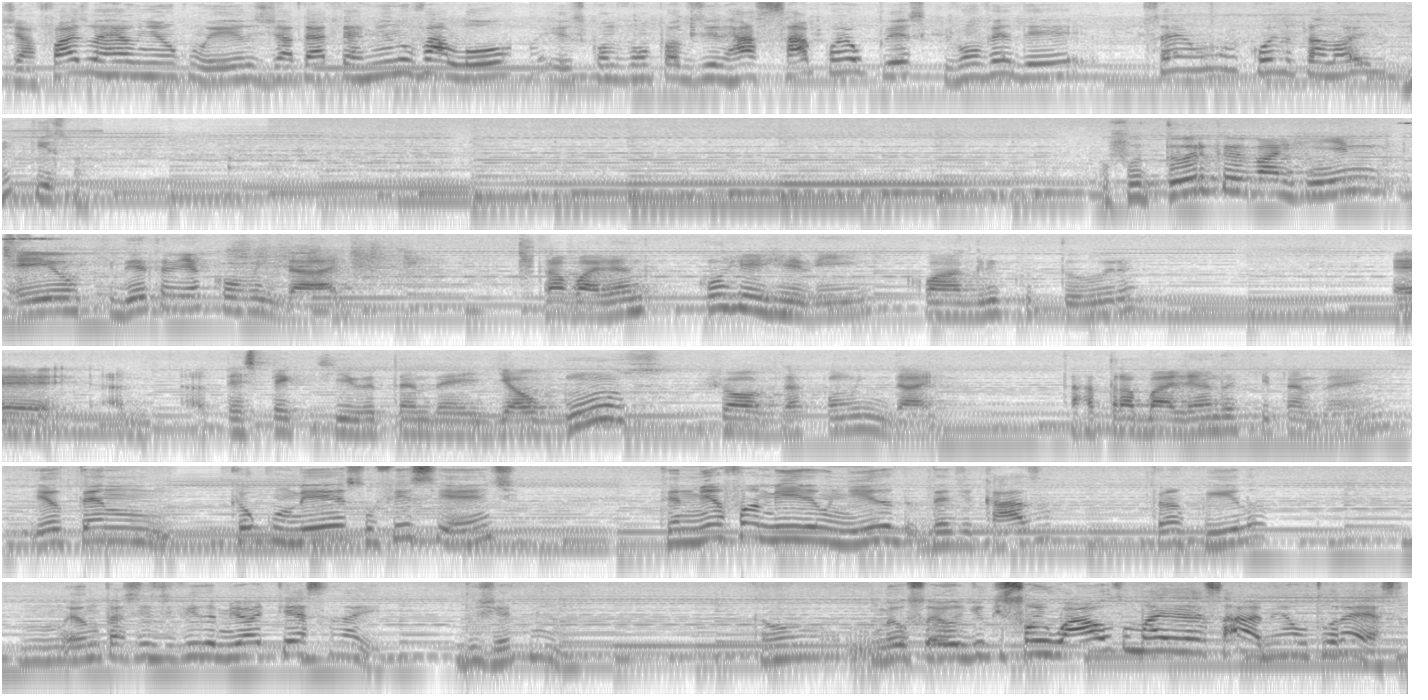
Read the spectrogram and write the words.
já faz uma reunião com eles, já determina o valor, eles quando vão produzir já sabem qual é o preço que vão vender. Isso é uma coisa para nós riquíssima. O futuro que eu imagino é eu aqui dentro da minha comunidade, trabalhando com gergelim, com a agricultura, é, a, a, perspectiva também de alguns jovens da comunidade estar tá trabalhando aqui também. Eu tendo o que eu comer suficiente, tendo minha família unida dentro de casa, tranquila, eu não preciso de vida melhor que essa daí, do jeito nenhum. Então, o meu, eu digo que sonho alto, mas essa, a minha altura é essa.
